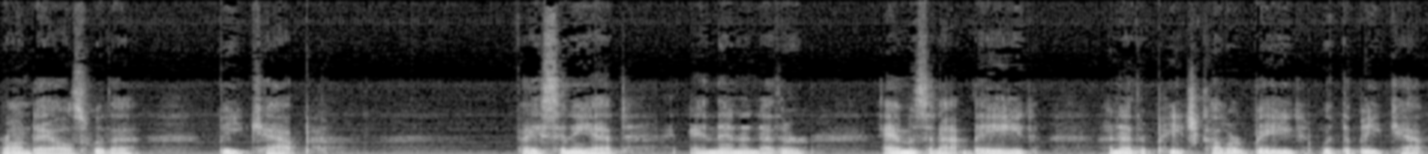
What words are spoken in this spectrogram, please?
rondelles with a bead cap facing it. And then another Amazonite bead, another peach colored bead with the bead cap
